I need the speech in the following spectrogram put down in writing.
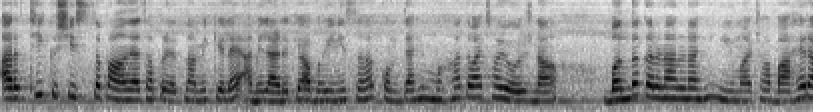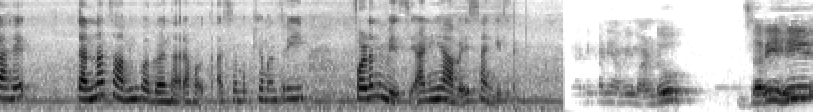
आर्थिक शिस्त पाळण्याचा प्रयत्न आम्ही केला आहे आम्ही लाडक्या बहिणीसह कोणत्याही महत्त्वाच्या योजना बंद करणार नाही. नियमाच्या बाहेर आहेत. त्यांनाच आम्ही वगळणार आहोत असे मुख्यमंत्री फडणवीस यांनी यावेळी सांगितले. या ठिकाणी आम्ही मांडू जरीही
